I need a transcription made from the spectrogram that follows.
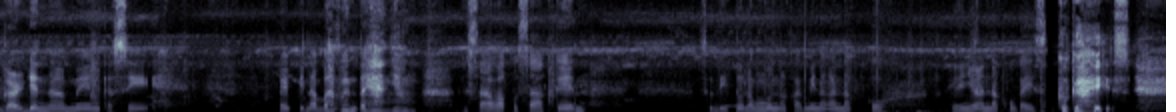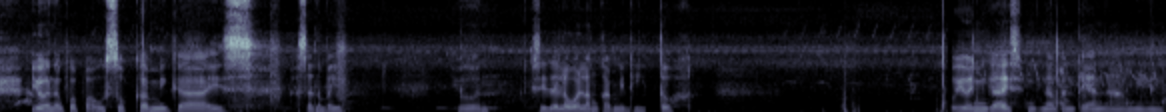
garden namin kasi may pinababantayan yung asawa ko sa akin. So, dito lang muna kami ng anak ko. Ayan yung anak ko guys. Ko guys. Yun, nagpapausok kami guys. Asa na ba yun? Yun. Kasi dalawa lang kami dito. So, yun guys, yung binabantayan namin.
